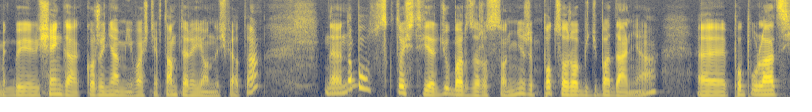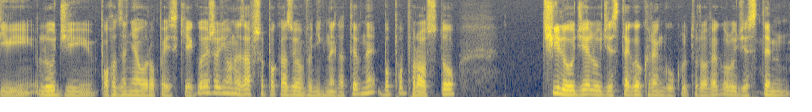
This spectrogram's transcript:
jakby sięga korzeniami właśnie w tamte rejony świata. E, no bo ktoś stwierdził bardzo rozsądnie, że po co robić badania e, populacji ludzi pochodzenia europejskiego, jeżeli one zawsze pokazują wynik negatywny, bo po prostu ci ludzie, ludzie z tego kręgu kulturowego, ludzie z tym,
